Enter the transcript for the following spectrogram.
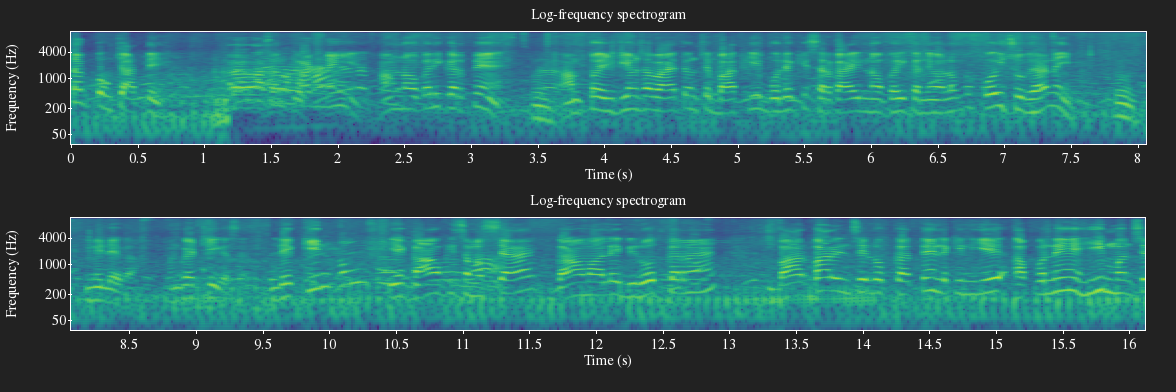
तक पहुँचाते हैं। हमारा राशन कार्ड नहीं है, हम नौकरी करते हैं। हम तो एसडीएम साहब आए थे, उनसे बात की, बोले कि सरकारी नौकरी करने वालों को कोई सुविधा नहीं मिलेगा। हम कहे, ठीक है सर। लेकिन ये गाँव की समस्या है, गाँव वाले विरोध कर रहे हैं। बार बार इनसे लोग कहते हैं, लेकिन ये अपने ही मन से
